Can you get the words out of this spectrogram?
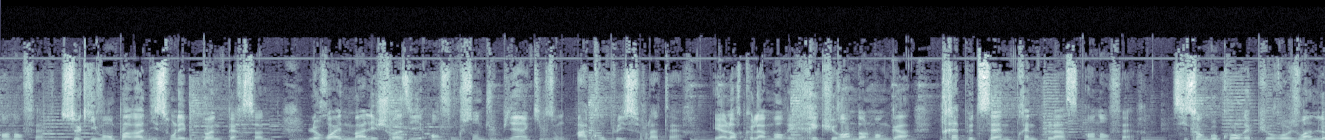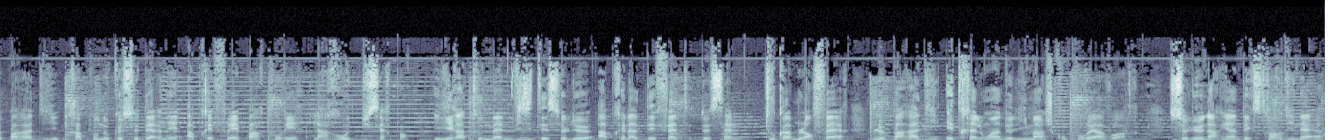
en enfer. Ceux qui vont au paradis sont les bonnes personnes. Le roi Enma les choisit en fonction du bien qu'ils ont accompli sur la terre. Et alors que la mort est récurrente dans le manga, très peu de scènes prennent place en enfer. Si Sangoku aurait pu rejoindre le paradis, rappelons-nous que ce dernier a préféré parcourir la route du serpent. Il ira tout de même visiter ce lieu après la défaite de Cell. Tout comme l'enfer, le paradis est très loin de l'image qu'on pourrait avoir. Ce lieu n'a rien d'extraordinaire,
